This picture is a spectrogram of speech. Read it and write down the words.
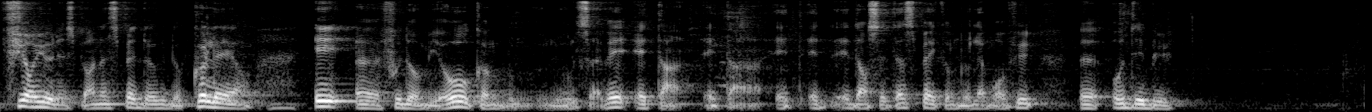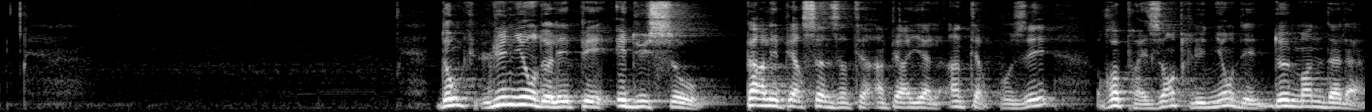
furieux, n'est-ce pas, en aspect de, colère. Et Fudomyo, comme vous, le savez, est, un, est, un, est, dans cet aspect, comme nous l'avons vu au début. Donc l'union de l'épée et du sceau par les personnes impériales interposées représente l'union des deux mandalas,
